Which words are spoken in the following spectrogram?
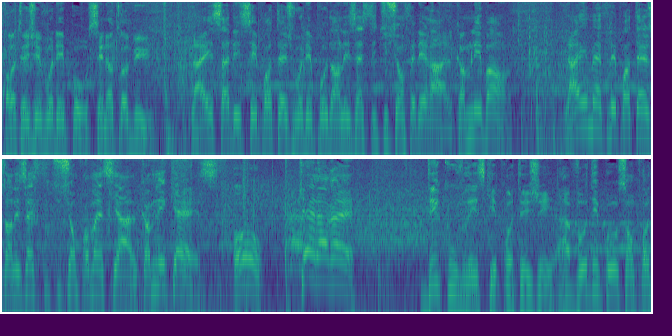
Protégez vos dépôts, c'est notre but. La SADC protège vos dépôts dans les institutions fédérales, comme les banques. L'AMF les protège dans les institutions provinciales, comme les caisses. Oh, quel arrêt! Découvrez ce qui est protégé à vos dépôts sont. Pour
